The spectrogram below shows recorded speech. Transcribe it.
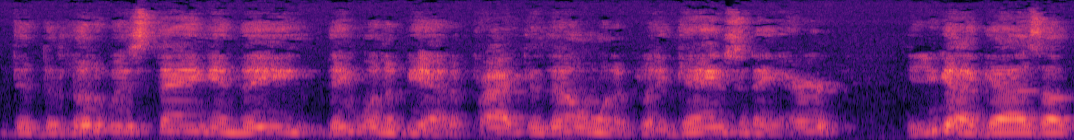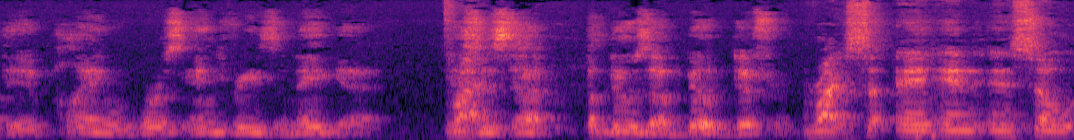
the, the littlest thing, and they they want to be out of practice. They don't want to play games, and they hurt. And you got guys out there playing with worse injuries than they got. It's Right. just how some dudes are built different. right. So and and, and so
